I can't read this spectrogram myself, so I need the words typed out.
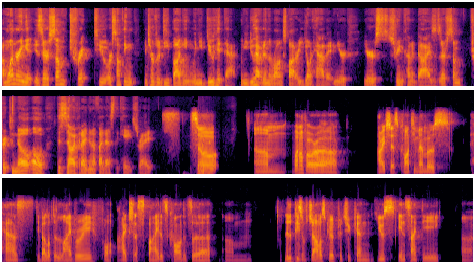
I'm wondering, is there some trick to or something in terms of debugging when you do hit that, when you do have it in the wrong spot or you don't have it and your your stream kind of dies? Is there some trick to know? Oh, this is how I could identify that's the case, right? So, um, one of our uh, RxJS core team members has developed a library for RxJS Spy. It's called. It's a um, little piece of JavaScript which you can use inside the uh,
